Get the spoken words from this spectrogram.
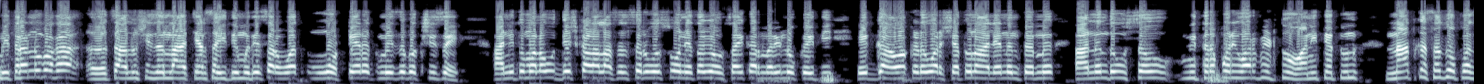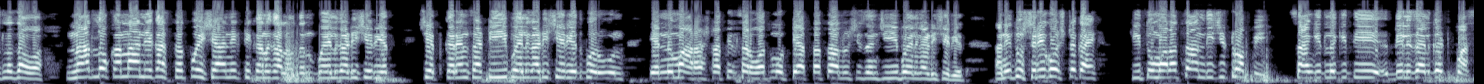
मित्रांनो बघा चालू सीझनला आचारसंहितेमध्ये सर्वात मोठ्या रकमेचं बक्षीस आहे. आणि तुम्हाला उद्देश कळाला असेल सर्व सोन्याचा व्यवसाय करणारी लोक ती. एक गावाकडे वर्षातून आल्यानंतर आनंद उत्सव मित्र परिवार भेटतो आणि त्यातून नाद कसा जोपासला जावा? नाद लोकांना अनेक असतात पैसे अनेक ठिकाणी घालवतात. बैलगाडी शर्यत शेतकऱ्यांसाठी ही बैलगाडी शर्यत भरवून यांना महाराष्ट्रातील सर्वात मोठी आता चालू सीझनची ही बैलगाडी शर्यत. आणि दुसरी गोष्ट काय की तुम्हाला चांदीची ट्रॉफी सांगितलं की ती दिली जाईल गटपास.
